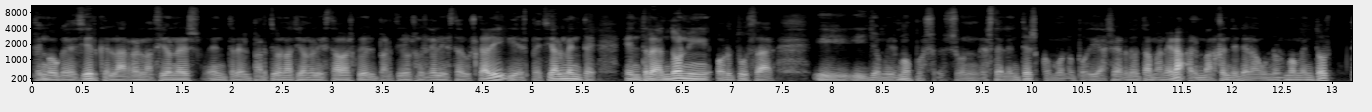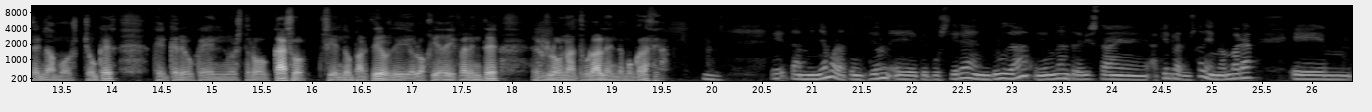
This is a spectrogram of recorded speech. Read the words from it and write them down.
tengo que decir que las relaciones entre el Partido Nacionalista Vasco y el Partido Socialista de Euskadi y especialmente entre Andoni Ortúzar y, yo mismo pues son excelentes como no podía ser de otra manera al margen de que en algunos momentos tengamos choques que creo que en nuestro caso siendo partidos de ideología diferente es lo natural en democracia. Mm. Eh, también llamó la atención eh, que pusiera en duda en una entrevista eh, aquí en Radio Euskadi, en Gambara, Em,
